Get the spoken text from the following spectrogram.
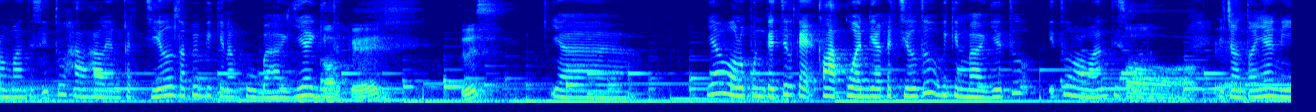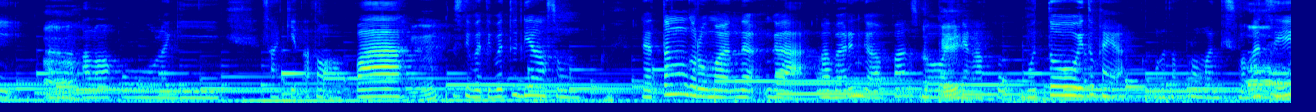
romantis itu hal-hal yang kecil tapi bikin aku bahagia gitu. Oke. Terus? Ya ya walaupun kecil kayak kelakuan dia kecil tuh bikin bahagia tuh itu romantis Oh. menurutku. oke. Ya contohnya nih uh, kalau aku lagi sakit atau apa, Hmm? terus tiba-tiba tuh dia langsung datang ke rumah nggak nggak ngabarin nggak apa terus bawain Oke. yang aku butuh itu kayak menurut aku romantis banget Oh, sih.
